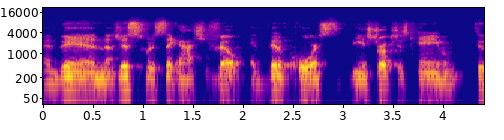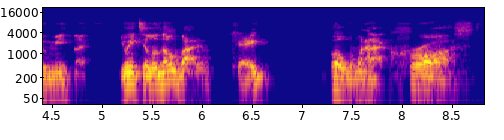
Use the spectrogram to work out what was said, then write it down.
And then uh, just for the sake of how she felt. And then, of course, the instructions came to me like, you ain't telling nobody. Okay. But when I crossed,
